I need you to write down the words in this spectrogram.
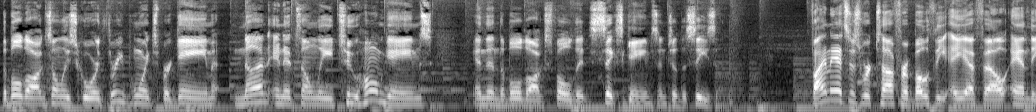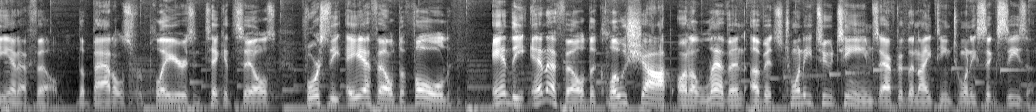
The Bulldogs only scored three points per game, none in its only two home games, and then the Bulldogs folded six games into the season. Finances were tough for both the AFL and the NFL. The battles for players and ticket sales forced the AFL to fold and the NFL to close shop on 11 of its 22 teams after the 1926 season.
